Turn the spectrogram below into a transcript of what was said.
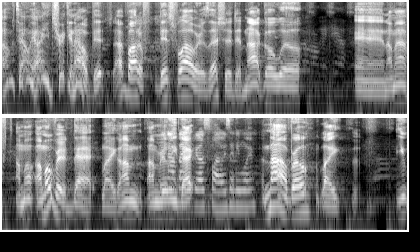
I'm telling you, I ain't tricking out, bitch. I bought a bitch flowers. That shit did not go well, and I'm after. I'm I'm over that. Like I'm I'm really not that. girls flowers anymore. Nah, bro. Like you.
